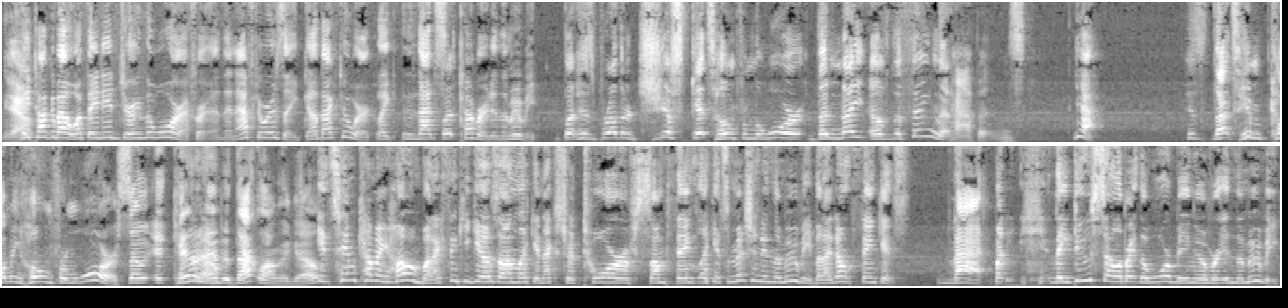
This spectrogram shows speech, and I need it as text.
Yeah. They talk about what they did during the war effort, and then afterwards they got back to work. Like that's But- covered in the movie. But his brother just gets home from the war the night of the thing that happens. Yeah, His that's him coming home from war, so it can't No, have no. ended that long ago. it's him coming home, but I think he goes on like an extra tour of something. Like it's mentioned in the movie, but I don't think it's that. But he- they do celebrate the war being over in the movie.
